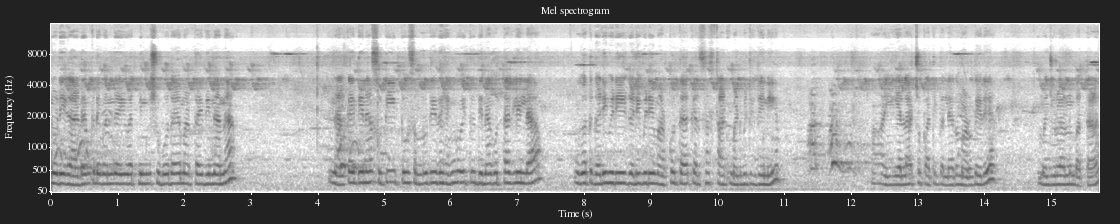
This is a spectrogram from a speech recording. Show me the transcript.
ನೋಡಿ ಗಾರ್ಡನ್ ಕಡೆ ಬಂದೆ. ಇವತ್ತು ನಿಮ್ಗೆ ಶುಭೋದಯ ಮಾಡ್ತಾ ಇದ್ದೀನಿ ನಾನು. ನಾಲ್ಕೈದು ದಿನ ಸುಟಿ ಇತ್ತು. ಸಮೃದ್ಧಿದು ಹೆಂಗೆ ಹೋಯ್ತು ದಿನ ಗೊತ್ತಾಗಲಿಲ್ಲ. ಇವತ್ತು ಗಡಿ ಬಿಡಿ ಗಡಿ ಬಿಡಿ ಮಾಡ್ಕೋತಾ ಕೆಲಸ ಸ್ಟಾರ್ಟ್ ಮಾಡಿಬಿಟ್ಟಿದ್ದೀನಿ. ಈಗೆಲ್ಲ ಚಪಾತಿ ಪಲ್ಯದು ಮಾಡೋದಿದೆ ಮಂಜುಳನ್ನು ಬರ್ತಾಳ.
